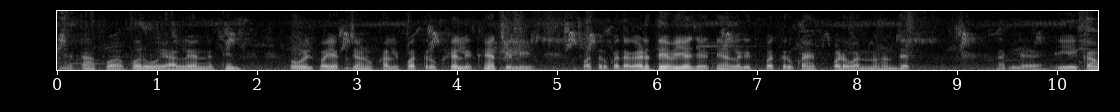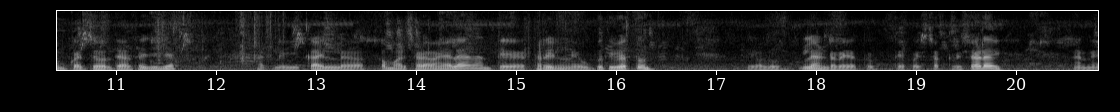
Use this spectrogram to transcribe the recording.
અને ટાંકો આ ભરવો આ લેનથી તો ઓઇલ પર એક જણું ખાલી પતરું ખેલી, ખેંચી લઈએ પતરું કદાચ અડધે વ્યા જાય ત્યાં લગી પતરું કાંઈ પડવાનું અંદર. એટલે એ કામકાજ જોરદાર થઈ જશે. એટલે એ કાલ કમાડ ચડાવવા આવેલા હતા ને તે ધરીને એવું બધું હતું ને. તે ઓલું ગ્લેન્ડર હતું. તે પછી ચક્રી ચડાવી અને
